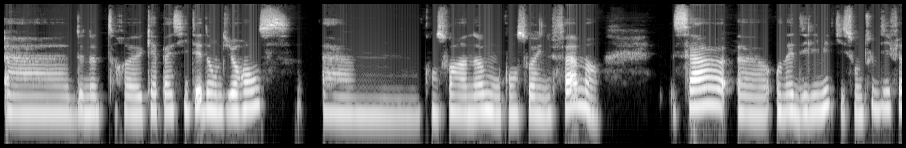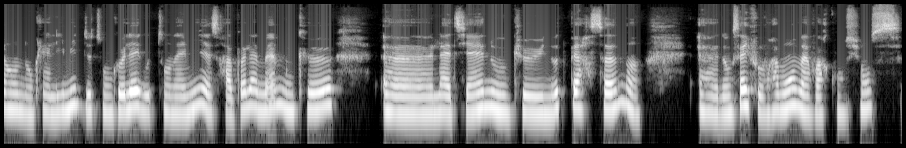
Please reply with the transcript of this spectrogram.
de notre capacité d'endurance, qu'on soit un homme ou qu'on soit une femme, ça, on a des limites qui sont toutes différentes. Donc la limite de ton collègue ou de ton ami, elle sera pas la même que la tienne ou qu'une autre personne. donc ça, il faut vraiment en avoir conscience,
